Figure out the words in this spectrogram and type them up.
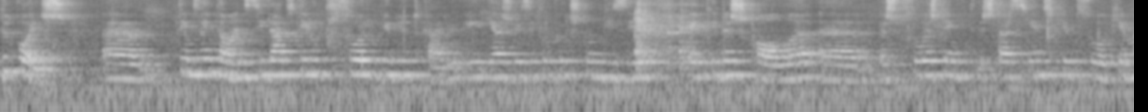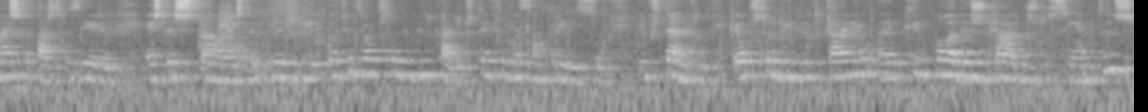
Depois, Uh, temos então a necessidade de ter o professor bibliotecário e, e, às vezes aquilo que eu costumo dizer é que na escola uh, as pessoas têm que estar cientes que a pessoa que é mais capaz de fazer esta gestão, esta curadoria de conteúdos é o professor bibliotecário, porque tem formação para isso. E, portanto, é o professor bibliotecário uh, que pode ajudar os docentes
